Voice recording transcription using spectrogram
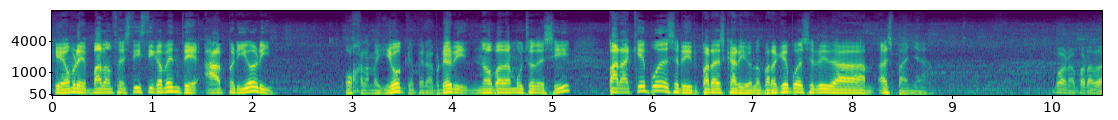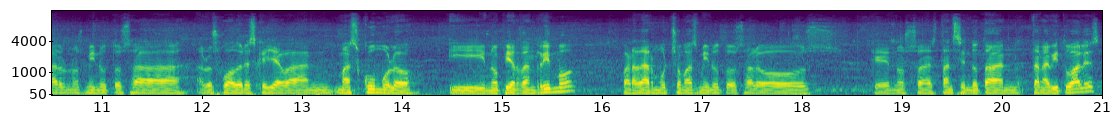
que hombre, baloncestísticamente, a priori, ojalá me equivoque, pero a priori no va a dar mucho de sí, ¿para qué puede servir para Escariolo? ¿Para qué puede servir a, a España? Bueno, para dar unos minutos a, a los jugadores que llevan más cúmulo y no pierdan ritmo, para dar mucho más minutos a los que no están siendo tan, tan habituales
